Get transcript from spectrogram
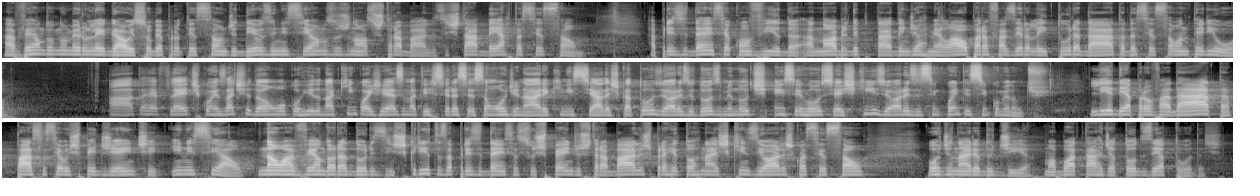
Havendo o número legal e sob a proteção de Deus, iniciamos os nossos trabalhos. Está aberta a sessão. A presidência convida a nobre deputada Indy Armelau para fazer a leitura da ata da sessão anterior. A ata reflete com exatidão o ocorrido na 53ª sessão ordinária, que iniciada às 14 horas e 12 minutos, encerrou-se às 15 horas e 55 minutos. Lida e aprovada a ata, passa-se ao expediente inicial. Não havendo oradores inscritos, a presidência suspende os trabalhos para retornar às 15 horas com a sessão ordinária do dia. Uma boa tarde a todos e a todas.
